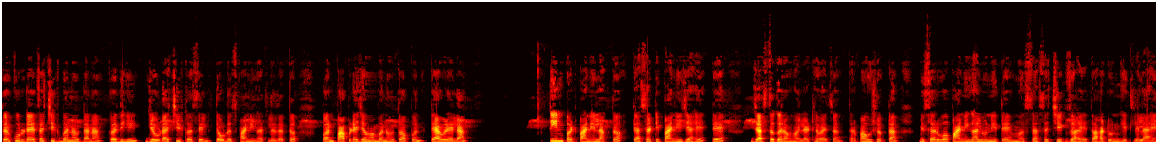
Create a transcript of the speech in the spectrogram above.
तर कुरड्याचा चीक बनवताना कधीही जेवढा चीक असेल तेवढंच पाणी घातलं जातं. पण पापड्या जेव्हा बनवतो आपण त्यावेळेला तीन पट पाणी लागतं. त्यासाठी पाणी जे आहे ते जास्त गरम व्हायला ठेवायचं. तर पाहू शकता मी सर्व पाणी घालून इथे मस्त असा चीक जो आहे तो हटवून घेतलेला आहे.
